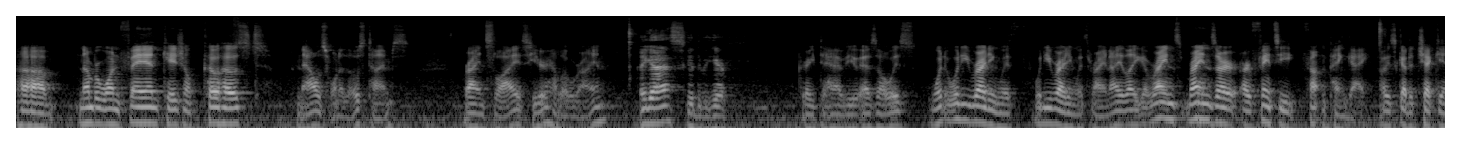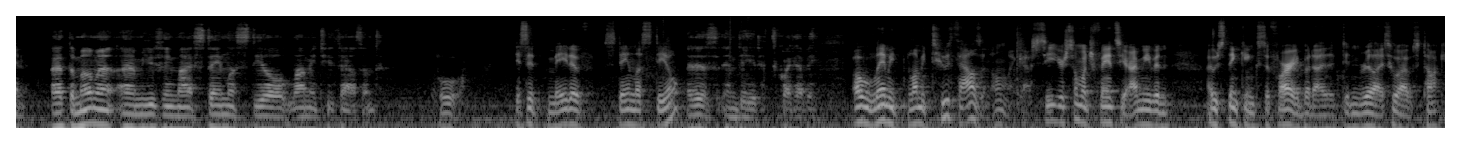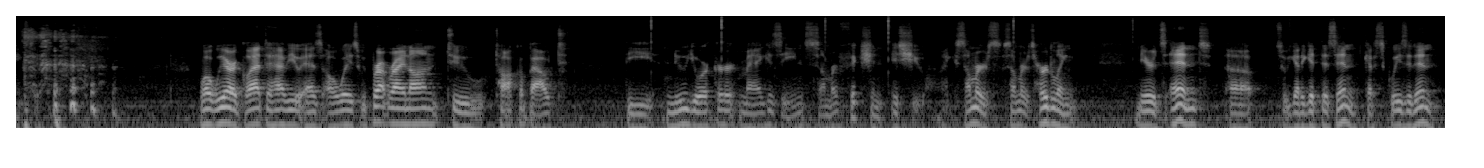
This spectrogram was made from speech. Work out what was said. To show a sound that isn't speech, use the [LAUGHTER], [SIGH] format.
Uh, number one fan, occasional co-host. Now is one of those times. Ryan Sly is here. Hello, Ryan. Hey guys, good to be here. Great to have you as always. What what are you writing with? What are you writing with, Ryan? I like Ryan's Ryan's our, our fancy fountain pen guy. Always got to check in. At the moment, I'm using my stainless steel Lamy 2000. Oh, is it made of stainless steel? It is indeed. It's quite heavy. Oh, Lamy Lamy 2000. Oh my gosh. See, you're so much fancier. I'm even I was thinking Safari, but I didn't realize who I was talking to. [LAUGHS] well, we are glad to have you as always. We brought Ryan on to talk about the New Yorker magazine summer fiction issue. Like summer's summer's hurdling near its end, uh, so we got to get this in. Got to squeeze it in.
